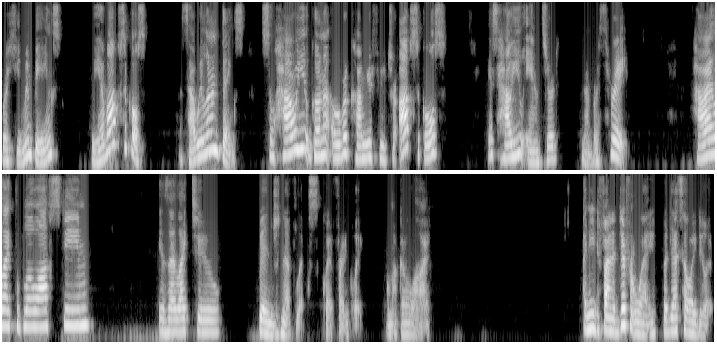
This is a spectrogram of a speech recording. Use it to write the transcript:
we're human beings, we have obstacles. That's how we learn things. So, how are you going to overcome your future obstacles? Is how you answered number three. How I like to blow off steam is I like to binge Netflix, quite frankly. I'm not going to lie. I need to find a different way, but that's how I do it.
